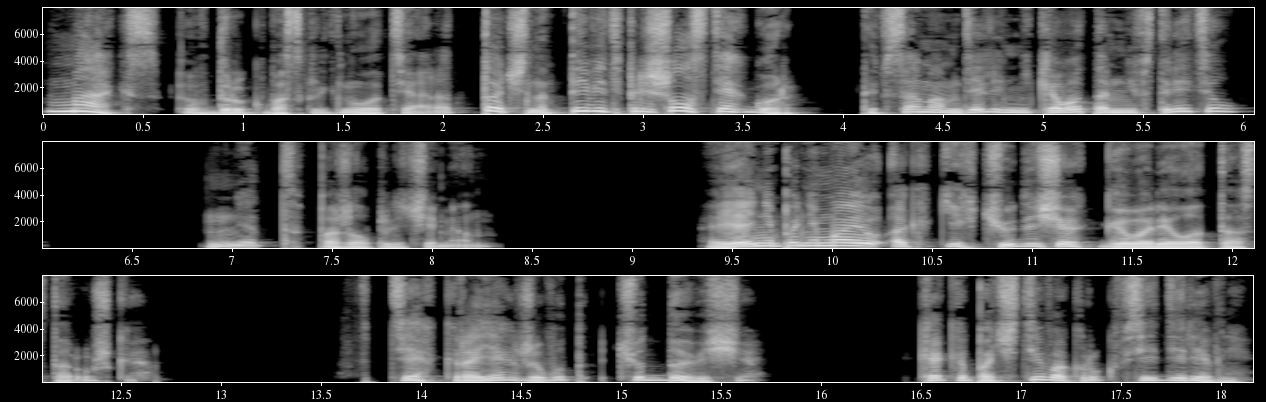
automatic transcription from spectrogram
«Макс!» — вдруг воскликнула Тиара. «Точно, ты ведь пришел с тех гор. Ты в самом деле никого там не встретил?» «Нет», — пожал плечами он. «Я не понимаю, о каких чудищах говорила та старушка». «В тех краях живут чудовища, как и почти вокруг всей деревни.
